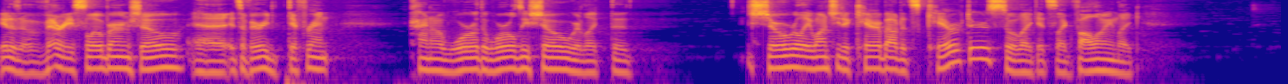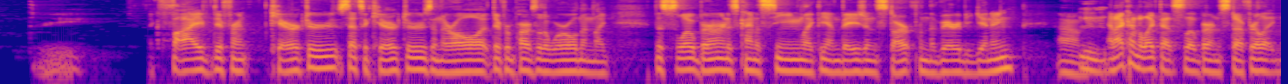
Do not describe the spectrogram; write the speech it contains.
It is a very slow burn show. Uh, it's a very different kind of War of the Worldsy show where like the show really wants you to care about its characters. So like it's like following like three, like five different characters, sets of characters, and they're all at different parts of the world. And like the slow burn is kind of seeing like the invasion start from the very beginning. Um, And I kind of like that slow burn stuff for like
